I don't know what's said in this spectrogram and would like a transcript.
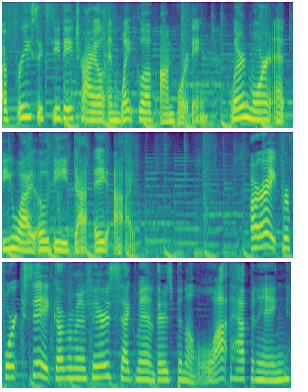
a free 60 day trial, and white glove onboarding. Learn more at byod.ai. All right, for Fork's sake, government affairs segment, there's been a lot happening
